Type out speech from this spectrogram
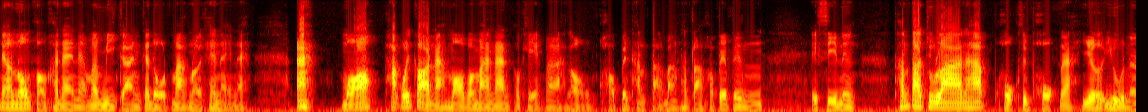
แนวโน้มของคะแนนเนี่ยมันมีการกระโดดมากน้อยแค่ไหนนะอะหมอพักไว้ก่อนนะ หมอประมาณนั้นโอเคมาลองขอเป็นทันตาบ้างทันตาขอเป็นเป็นอีกสีหนึ่งทันตาจุฬานะครับ66นะเยอะอยู่นะ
